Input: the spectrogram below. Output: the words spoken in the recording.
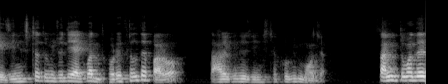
এই জিনিসটা তুমি যদি একবার ধরে ফেলতে পারো, তাহলে কিন্তু জিনিসটা খুবই মজা। তো আমি তোমাদের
